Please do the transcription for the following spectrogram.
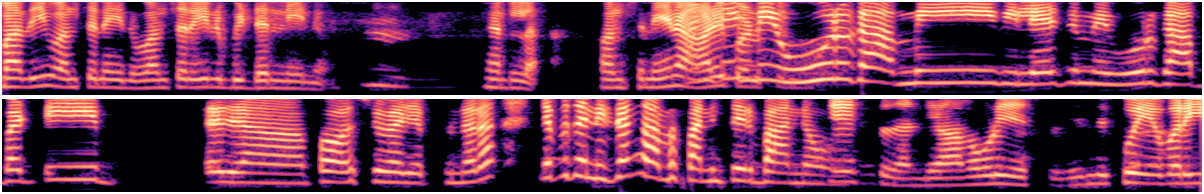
మాది వంచనగిరి వంచనగిరి బిడ్డని నేను. అట్లా. వంచనగిరి ఆడి మీ ఊరుగా మీ విలేజ్ మీ ఊరు కాబట్టి పాజిటివ్గా చెప్తున్నారా? లేకపోతే నిజంగా ఆమె పనితీరు బాగానే చేస్తుందండి ఆమె కూడా చేస్తుంది. ఎందుకు ఎవరి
